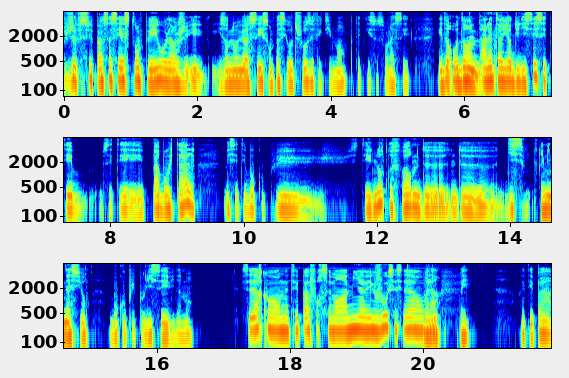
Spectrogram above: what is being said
Je sais pas, ça s'est estompé. Ou alors, ils en ont eu assez. Ils sont passés à autre chose, effectivement. Peut-être qu'ils se sont lassés. Et dans, dans- à l'intérieur du lycée, c'était pas brutal, mais c'était beaucoup plus. C'était une autre forme de, de discrimination, beaucoup plus policée, évidemment. C'est-à-dire qu'on n'était pas forcément amis avec vous, c'est ça on Voilà, vous- oui. On n'était pas,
